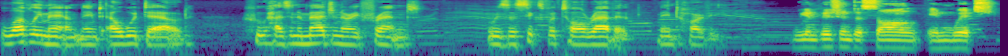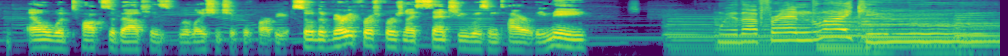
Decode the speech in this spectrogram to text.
lovely man named Elwood Dowd who has an imaginary friend who is a six foot tall rabbit named Harvey. We envisioned a song in which Elwood talks about his relationship with Harvey. So the very first version I sent you was entirely me. With a friend like you,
